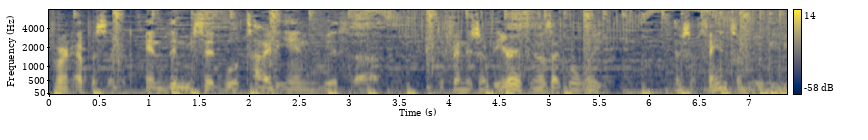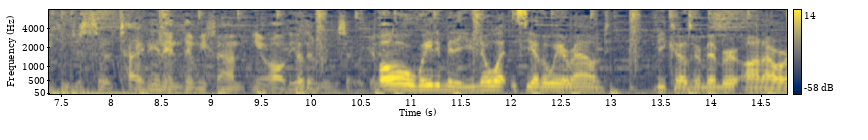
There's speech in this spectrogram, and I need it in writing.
for an episode, and then we said we'll tie it in with uh, Defenders of the Earth, and I was like, well, wait. There's a Phantom movie. We can just sort of tie it in, and then we found, you know, all the other movies that we're gonna. Oh, wait a minute. You know what? It's the other way around. Because remember on our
